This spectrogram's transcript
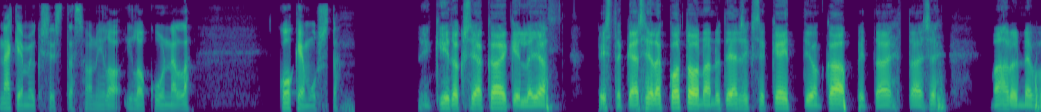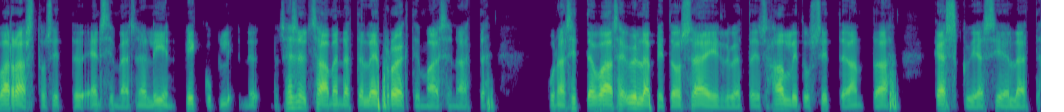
näkemyksistä. Se on ilo, ilo kuunnella kokemusta. Niin, kiitoksia kaikille ja pistäkää siellä kotona nyt ensiksi se keittiön kaappi tai, tai se mahdollinen varasto sitten ensimmäisenä liin, pikku, se nyt saa mennä tälleen projektimaisena, että kunhan sitten vaan se ylläpito säilyy, että jos hallitus sitten antaa käskyjä siellä, että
